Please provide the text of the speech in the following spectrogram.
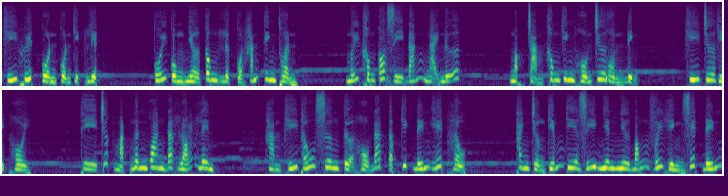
Khí huyết cuồn cuộn kịch liệt. Cuối cùng nhờ công lực của hắn tinh thuần. Mới không có gì đáng ngại nữa. Ngọc Trảm không kinh hồn chưa ổn định. Khí chưa kịp hồi. Thì trước mặt ngân quang đã lói lên. Hàn khí thấu xương tựa hồ đã tập kích đến yết hầu. Thanh trường kiếm kia dĩ nhiên như bóng với hình giết đến,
